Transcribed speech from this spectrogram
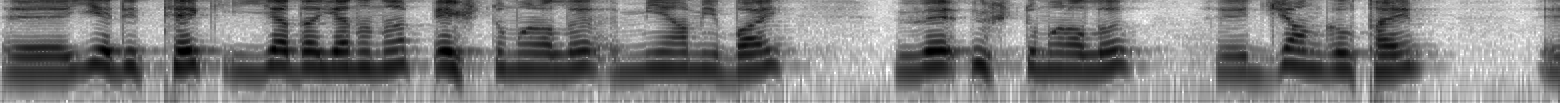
E, 7 tek ya da yanına 5 numaralı Miami Bay ve 3 numaralı e, Jungle Time e,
